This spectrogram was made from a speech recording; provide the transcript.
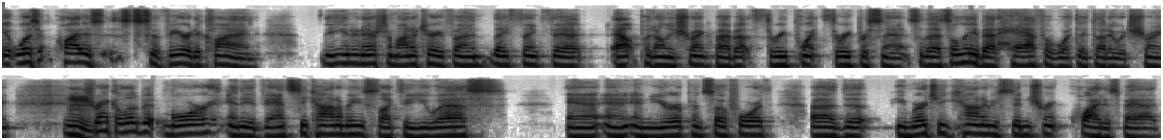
it wasn't quite as severe a decline the International Monetary Fund, they think that output only shrank by about 3.3%. So that's only about half of what they thought it would shrink. Mm. Shrank a little bit more in the advanced economies like the US and, and, and Europe and so forth. Uh, the emerging economies didn't shrink quite as bad.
